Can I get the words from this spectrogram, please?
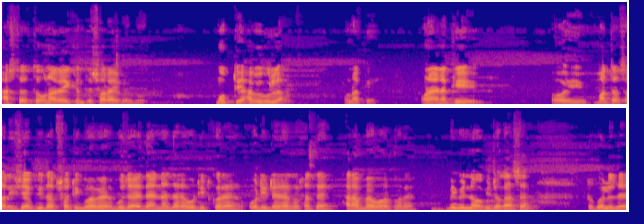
আস্তে আস্তে ওনারা এইখান থেকে সরাই ফেলব। মুফতি হাবিবুল্লাহ ওনাকে। ওনায় নাকি ওই মাদ্রাসার হিসাব কিতাব সঠিকভাবে বুঝাই দেয় না, যারা অডিট করে অডিটের সাথে খারাপ ব্যবহার করে, বিভিন্ন অভিযোগ আছে। তো কইল যে,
